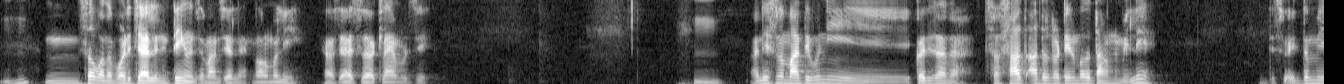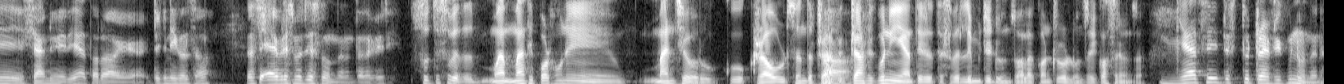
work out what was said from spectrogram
सबभन्दा बढी च्यालेन्जिङ त्यही हुन्छ मान्छेहरूले नर्मली एज अ क्लाइम्बर चाहिँ। हुँ। अनि यसमा माथि पनि कतिजना छ सात आठवटा टेन मात्रै टाङ्नु मिले त्यसमा एकदमै सानो एरिया तर टेक्निकल छ। जस्तै एभरेजमा चाहिँ यस्तो हुँदैन तर फेरि। सो त्यसो भए त मा माथि पठाउने मान्छेहरूको क्राउड छ नि त ट्राफिक। ट्राफिक पनि यहाँतिर त्यसो भए लिमिटेड हुन्छ होला कन्ट्रोल हुन्छ कि कसरी हुन्छ? यहाँ चाहिँ त्यस्तो ट्राफिक पनि हुँदैन।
